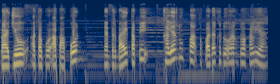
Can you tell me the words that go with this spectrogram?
baju ataupun apa pun yang terbaik tapi kalian lupa kepada kedua orang tua kalian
